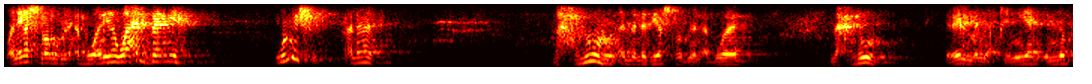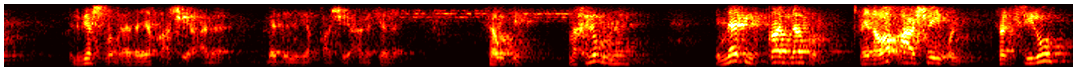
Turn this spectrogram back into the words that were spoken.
وأن يشربوا من أبوالها وألبانها ومشوا على هذا. محلوم أن الذي يشرب من الأبوال محلوم علما يقينيا أنه اللي بيشرب هذا يقع شيء على بدنه يقع شيء على كذا ثوبه. محلوم هذا. النبي قال لهم فإذا وقع شيء فاغسلوه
